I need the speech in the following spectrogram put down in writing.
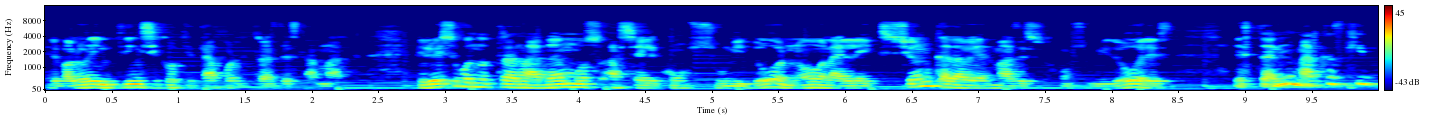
el valor intrínseco que está por detrás de esta marca. Pero eso cuando trasladamos hacia el consumidor, ¿no? la elección cada vez más de sus consumidores, están en marcas que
